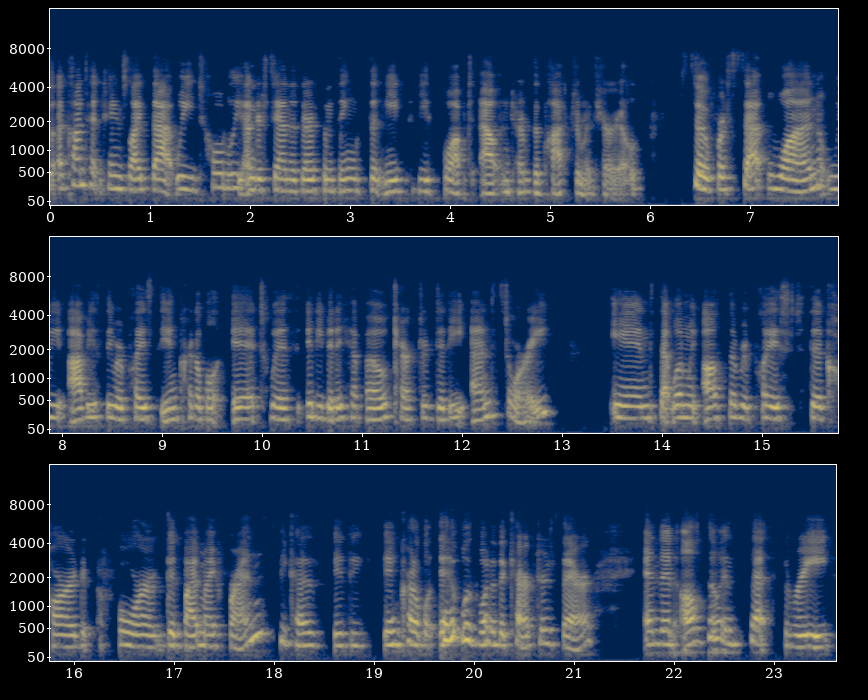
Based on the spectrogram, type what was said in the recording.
a content change like that we totally understand that there are some things that need to be swapped out in terms of classroom materials so for set one, we obviously replaced the Incredible It with Itty Bitty Hippo, character ditty, and story. In set one, we also replaced the card for Goodbye My Friends because it, Incredible It was one of the characters there. And then also in set three,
